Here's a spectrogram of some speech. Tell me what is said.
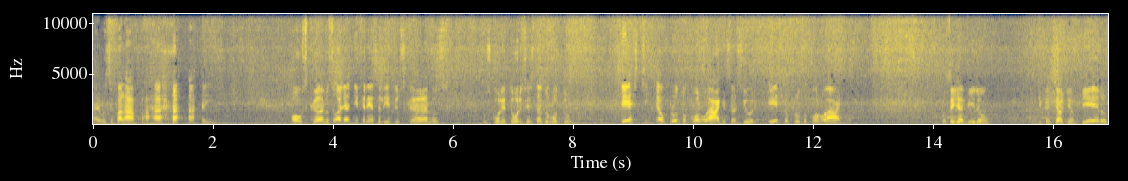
Aí você fala, rapaz. Olha os canos, olha a diferença ali entre os canos, os coletores e o restante do motor. Este é o protocolo Águia, senhoras e senhores. Este é o protocolo Águia. Vocês já viram diferencial dianteiro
